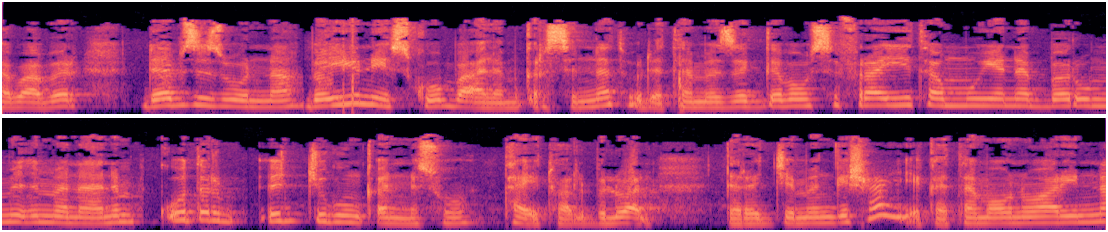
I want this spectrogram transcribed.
አከባበር ደብዝዞና በዩኔስኮ በዓለም ቅርስነት ወደ ተመዘገበው ስፍራ እየተሙ የነበሩ ምዕመናንም ቁጥር እጅጉን ቀንሶ ታይቷል ብሏል። ደረጀ መንገሻ የከተማው ነዋሪና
